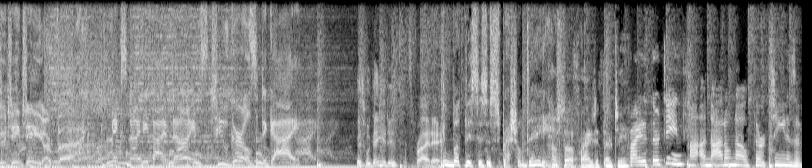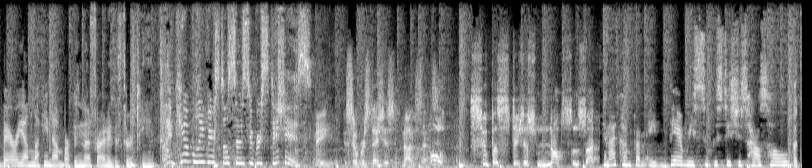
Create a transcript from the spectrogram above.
2GG are back. Mix 95.9's Two Girls and a Guy. Guess what day it is? It's Friday. But this is a special day. How so? Friday the 13th? Friday the 13th. Uh, I don't know. 13 is a very unlucky number. Isn't that Friday the 13th? I can't believe you're still so superstitious. Me? Superstitious? Nonsense. Oh, superstitious nonsense. I- And I come from a very superstitious household. But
